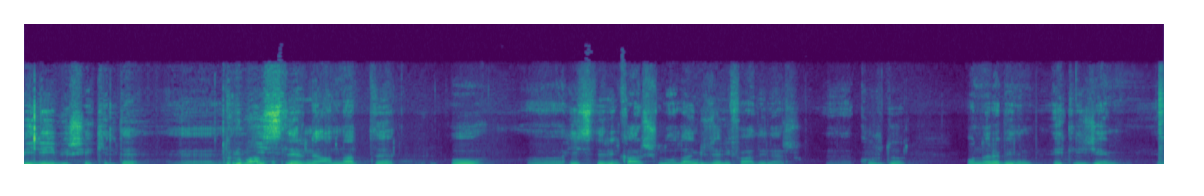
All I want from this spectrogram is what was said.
beli bir şekilde e, Durumu hislerini anlattı. O e, hislerin karşılığı olan güzel ifadeler e, kurdu. Onlara benim ekleyeceğim e,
